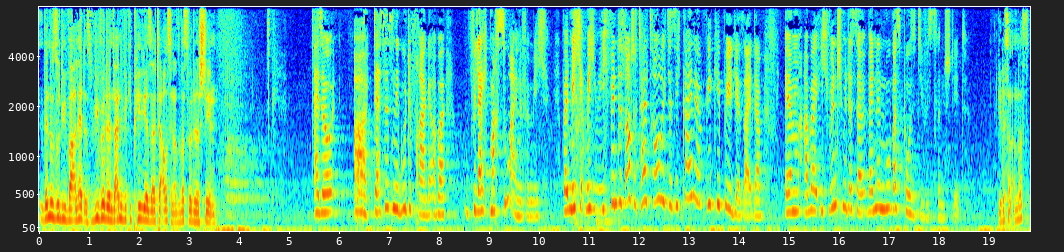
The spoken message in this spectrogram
wenn du so die Wahl hättest, wie würde denn deine Wikipedia-Seite aussehen? Also was würde da stehen? Also, oh, das ist eine gute Frage, aber vielleicht machst du eine für mich. Weil mich, mich ich finde es auch total traurig, dass ich keine Wikipedia-Seite habe. Ähm, aber ich wünsche mir, dass da, wenn denn nur was Positives drin steht. Geht das dann anders?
